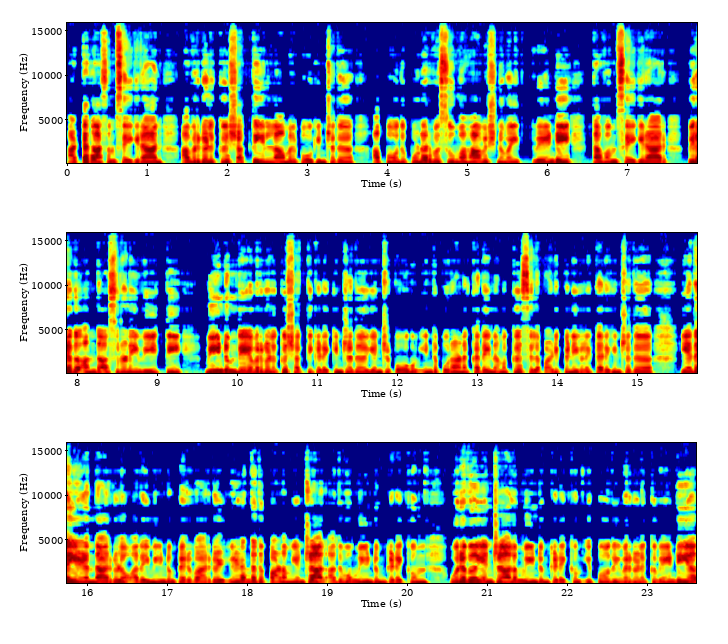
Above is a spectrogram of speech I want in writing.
அட்டகாசம் செய்கிறான். அவர்களுக்கு சக்தி இல்லாமல் போகின்றது. அப்போது புனர்வசு மகாவிஷ்ணுவை வேண்டி தவம் செய்கிறார். பிறகு அந்த அசுரனை வீழ்த்தி மீண்டும் தேவர்களுக்கு சக்தி கிடைக்கின்றது என்று போகும் இந்த புராண கதை நமக்கு சில படிப்பினைகளை தருகின்றது. எதை இழந்தார்களோ அதை மீண்டும் பெறுவார்கள். இழந்தது பணம் என்றால் அதுவும் மீண்டும் கிடைக்கும். உறவு என்றாலும் மீண்டும் கிடைக்கும். இப்போது இவர்களுக்கு வேண்டிய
